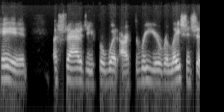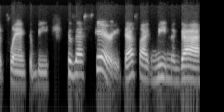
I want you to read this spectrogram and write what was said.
head a strategy for what our three year relationship plan could be because that's scary. That's like meeting a guy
